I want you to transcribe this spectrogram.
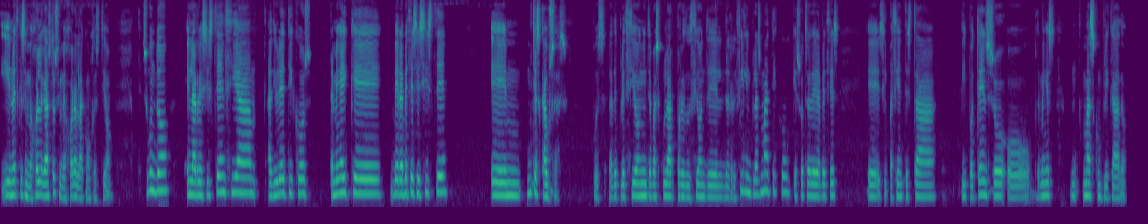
y una vez que se mejora el gasto, se mejora la congestión. Segundo, en la resistencia a diuréticos también hay que ver, a veces existe em, muchas causas. Pues la depresión intravascular por reducción del, del refilling plasmático, que es otra de a veces eh, si el paciente está hipotenso o también es más complicado.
